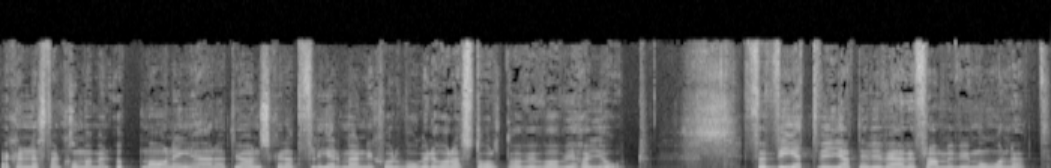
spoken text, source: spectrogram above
jag kan nästan komma med en uppmaning här att jag önskar att fler människor vågade vara stolta över vad vi har gjort. För vet vi att när vi väl är framme vid målet,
